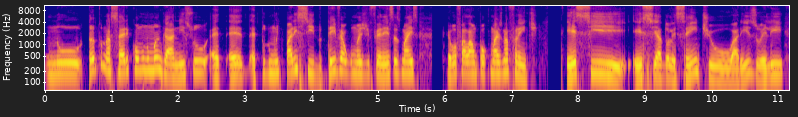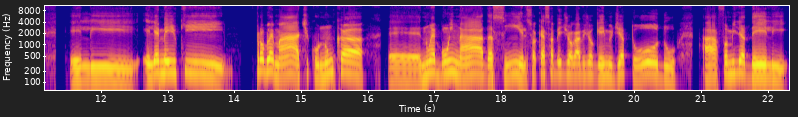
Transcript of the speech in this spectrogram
no tanto na série como no mangá. Nisso é, é, é tudo muito parecido. Teve algumas diferenças, mas eu vou falar um pouco mais na frente esse esse adolescente, o Arizo, ele ele ele é meio que problemático, nunca é, não é bom em nada, assim, ele só quer saber de jogar videogame o dia todo. A família dele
